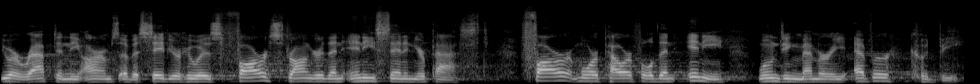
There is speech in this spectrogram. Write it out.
You are wrapped in the arms of a Savior who is far stronger than any sin in your past, far more powerful than any wounding memory ever could be.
